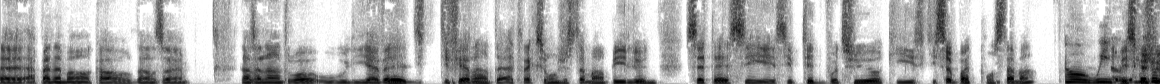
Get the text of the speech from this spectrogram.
euh, à Panama encore dans un dans un endroit où il y avait différentes attractions, justement, puis l'une, c'était ces, ces petites voitures qui, qui se battent constamment. Oh oui, je veux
